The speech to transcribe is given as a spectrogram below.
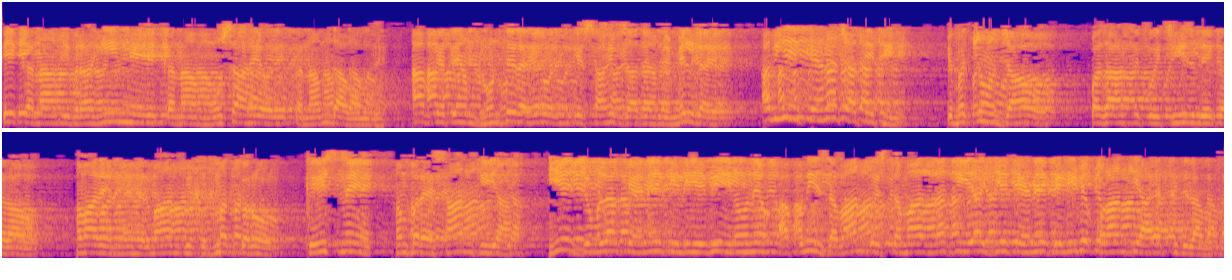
ایک کا نام ابراہیم ہے، ایک کا نام موسا ہے اور ایک کا نام داود ہے۔ آپ کہتے ہیں ہم ڈھونڈتے رہے اور ان کے صاحب زیادہ ہمیں مل گئے۔ اب یہ کہنا چاہتی تھی کہ بچوں جاؤ، بازار سے کوئی چیز لے کر آؤ، ہمارے مہربان کی خدمت کرو کہ اس نے ہم پر احسان کیا۔ یہ جملہ کہنے کے لیے بھی انہوں نے اپنی زبان کو استعمال نہ کیا، یہ کہنے کے لیے بھی قرآن کی آیت کی تلاوت۔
